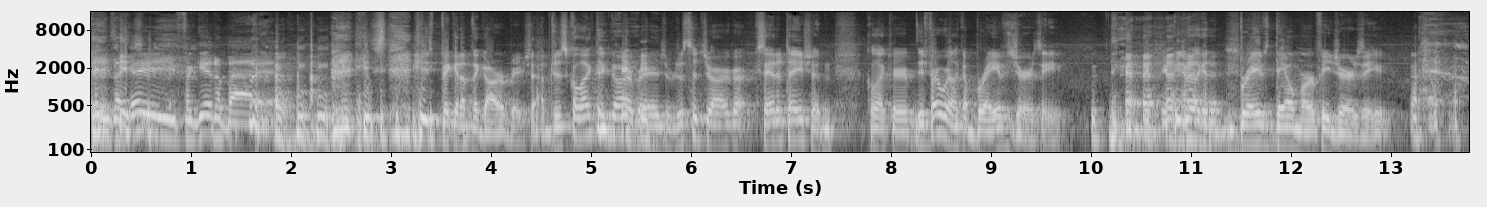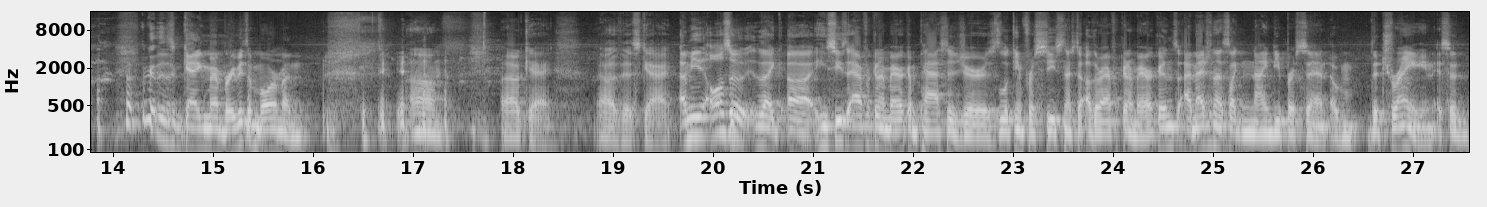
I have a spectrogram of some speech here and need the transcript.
he's like, hey, forget about it. he's, he's picking up the garbage. I'm just collecting garbage. I'm just a jar gar- sanitation collector. He's probably wearing like a Braves jersey. he's wearing like a Braves Dale Murphy jersey. Look at this gang member. He's a Mormon. Um, okay. Oh, this guy. I mean, also like uh, he sees African American passengers looking for seats next to other African Americans. I imagine that's like ninety percent of the train. It's a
